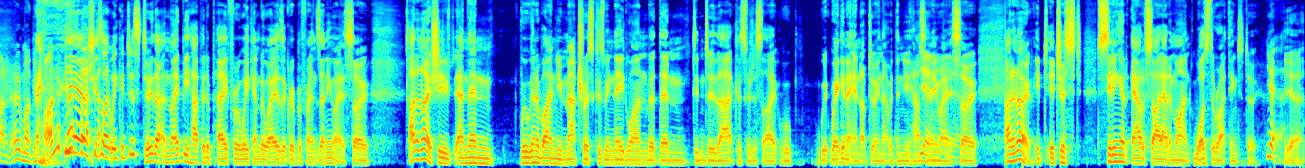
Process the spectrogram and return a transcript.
I don't know. It might be fun. yeah, she's like, we could just do that, and they'd be happy to pay for a weekend away as a group of friends anyway. So, I don't know. She and then we were going to buy a new mattress because we need one, but then didn't do that because we're just like, we'll we- we're going to end up doing that with the new house Yeah, anyway. yeah. So I don't know. It, it just sitting it out of sight, out of mind was the right thing to do. Yeah. Yeah.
